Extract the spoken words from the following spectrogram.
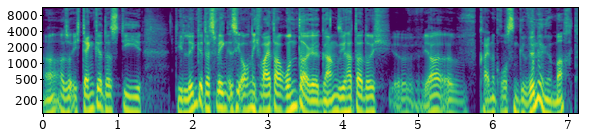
Also ich denke, dass die die Linke, deswegen ist sie auch nicht weiter runtergegangen. Sie hat dadurch äh, ja äh, keine großen Gewinne gemacht.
